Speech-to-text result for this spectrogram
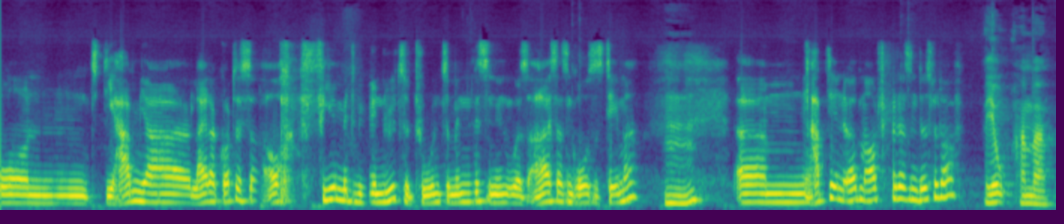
Und die haben ja leider Gottes auch viel mit Vinyl zu tun. Zumindest in den USA ist das ein großes Thema. Mhm. Ähm, habt ihr einen Urban Outfitters in Düsseldorf? Jo, haben wir.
